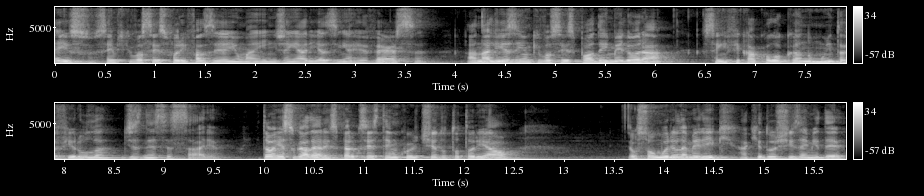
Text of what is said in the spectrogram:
é isso. Sempre que vocês forem fazer aí uma engenhariazinha reversa, analisem o que vocês podem melhorar sem ficar colocando muita firula desnecessária. Então é isso, galera. Espero que vocês tenham curtido o tutorial. Eu sou o Murilo Emerick, aqui do XMD.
